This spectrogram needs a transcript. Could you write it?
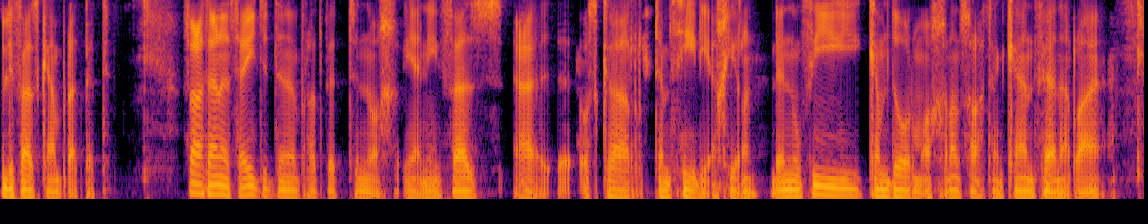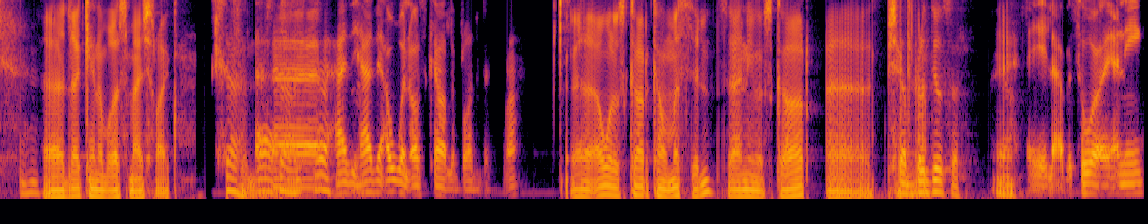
واللي فاز كان براد بيت صراحة أنا سعيد جدا براد بيت إنه أخ- يعني فاز ع- أوسكار تمثيلي أخيرا. لأنه في كم دور مؤخرا صراحة كان فعلا رائع. آه لكن أبغى أسمع إيش رأيكم؟ آه، هذه هذه أول أوسكار لبراد بيت صح؟ آه أول أوسكار كممثل ثاني أوسكار آه بشكل عام. producer اي لا بس هو يعني.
